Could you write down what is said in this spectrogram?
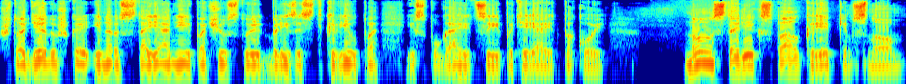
что дедушка и на расстоянии почувствует близость Квилпа, испугается и потеряет покой. Но старик спал крепким сном,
